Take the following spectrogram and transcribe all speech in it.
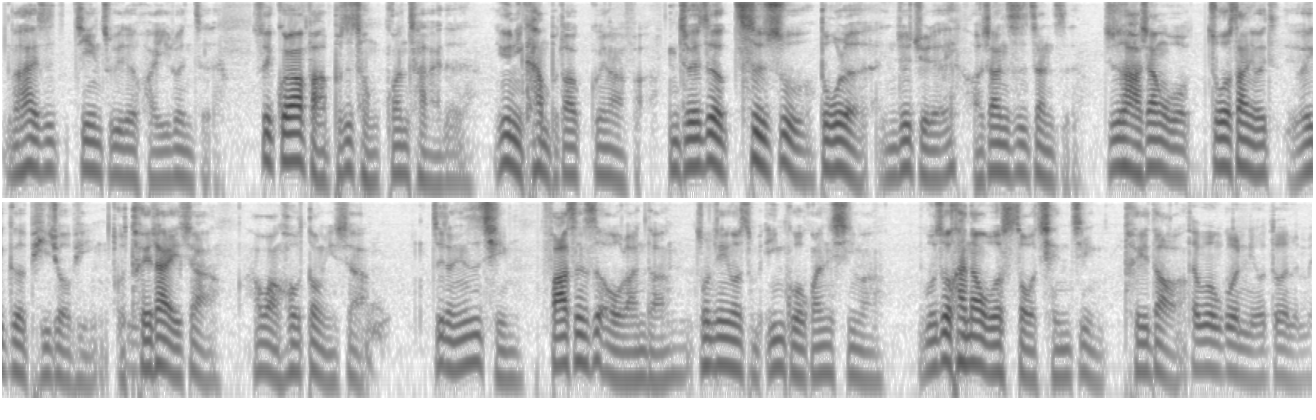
然后他也是经验主义的怀疑论者。所以归纳法不是从观察来的，因为你看不到归纳法，你觉得这个次数多了，你就觉得哎、欸，好像是这样子，就是好像我桌上有有一个啤酒瓶，我推它一下，它往后动一下，这两件事情发生是偶然的，中间有什么因果关系吗？我只有看到我手前进推到。他问过牛顿了没？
